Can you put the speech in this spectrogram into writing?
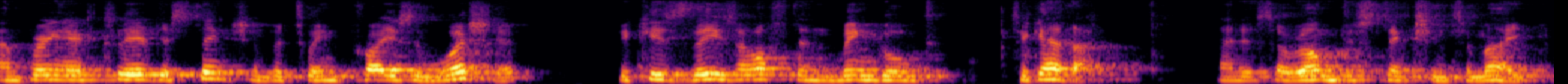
and bring a clear distinction between praise and worship because these are often mingled together and it's a wrong distinction to make.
